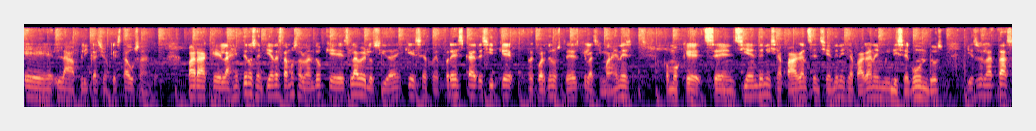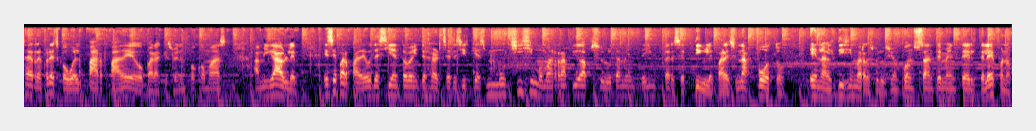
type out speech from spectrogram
eh, la aplicación que está usando. Para que la gente nos entienda, estamos hablando que es la velocidad en que se refresca, es decir, que recuerden ustedes que las imágenes como que se encienden y se apagan, se encienden y se apagan en milisegundos, y eso es la tasa de refresco o el parpadeo para que suene un poco más amigable. Ese parpadeo de 120 Hz, es decir, que es muchísimo más rápido, absolutamente imperceptible, parece una foto en altísima resolución constantemente del teléfono.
